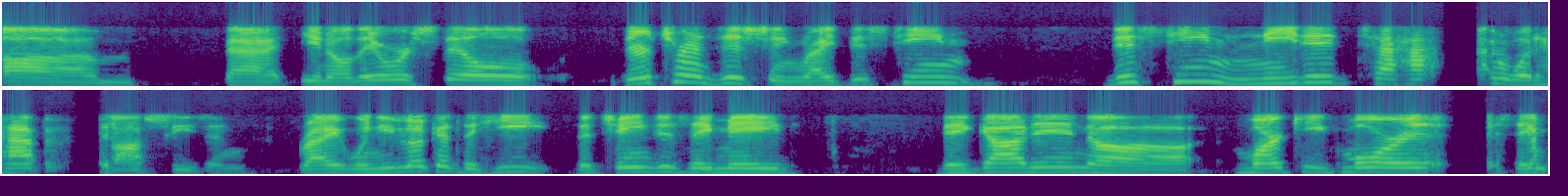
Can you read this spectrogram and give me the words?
Um, that you know they were still they're transitioning, right? This team, this team needed to happen what happened off season, right? When you look at the Heat, the changes they made, they got in uh Markieff Morris, got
